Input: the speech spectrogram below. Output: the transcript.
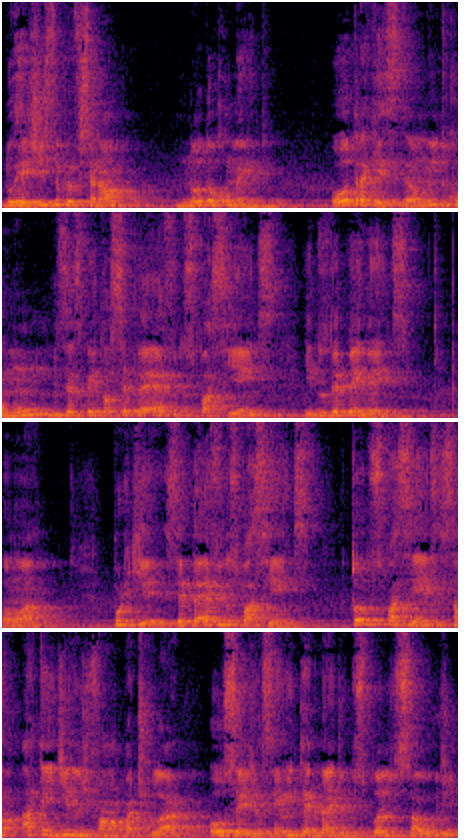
do registro profissional no documento. Outra questão muito comum diz respeito ao CPF dos pacientes e dos dependentes. Vamos lá. Por quê? CPF dos pacientes. Todos os pacientes que são atendidos de forma particular, ou seja, sem o intermédio dos planos de saúde,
